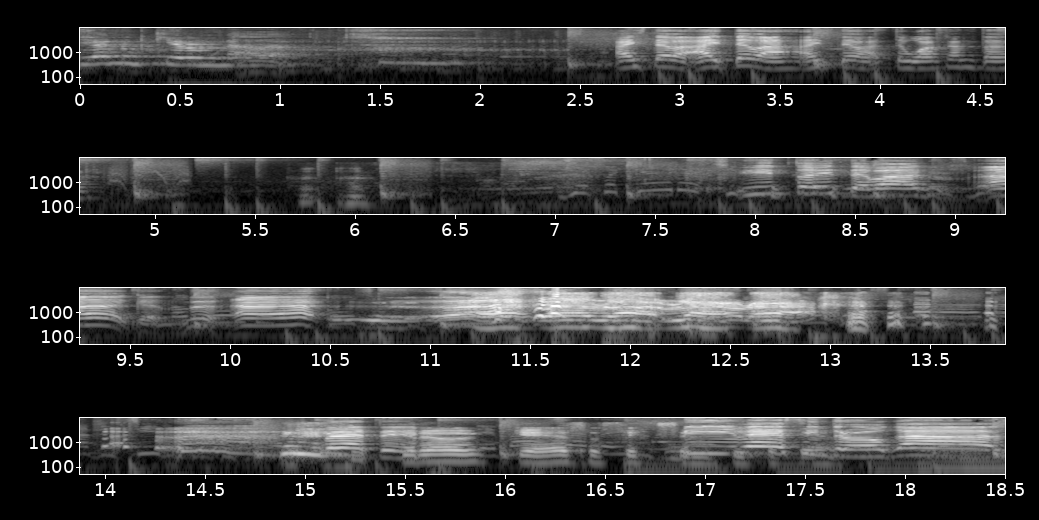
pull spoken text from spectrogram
Ya no quiero nada. Ahí te va, ahí te va, ahí te va, te voy a cantar. Y te van a... a- Espérate. Creo que eso sí. Vive sin drogas.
